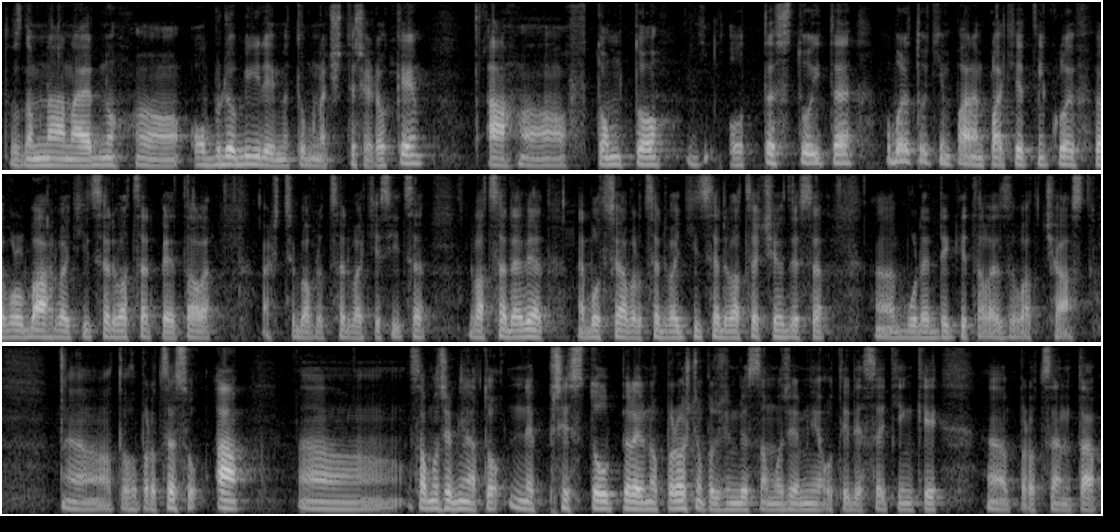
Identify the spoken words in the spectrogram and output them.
to znamená na jedno období, dejme tomu na čtyři roky, a v tomto odtestujte a bude to tím pádem platit nikoli ve volbách 2025, ale až třeba v roce 2029 nebo třeba v roce 2026, kdy se bude digitalizovat část toho procesu. A samozřejmě na to nepřistoupili. No proč? No, protože jde samozřejmě o ty desetinky procenta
